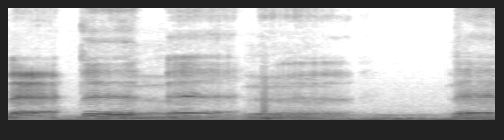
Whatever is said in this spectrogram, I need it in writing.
Bleh, bleh, bleh.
